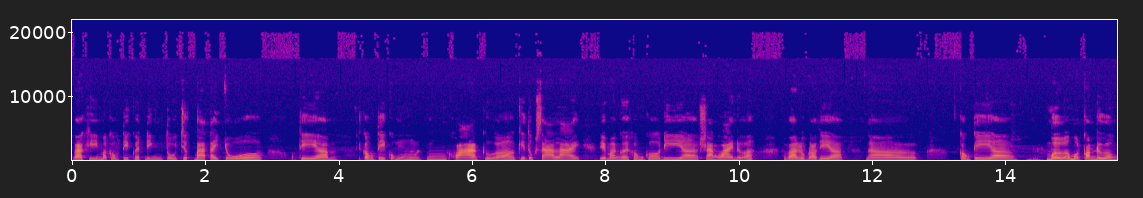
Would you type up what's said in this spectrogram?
Và khi mà công ty quyết định tổ chức ba tại chỗ thì um, công ty cũng ừ, khóa cửa ký túc xá lại để mọi người không có đi uh, ra ngoài nữa. Và lúc đó thì uh, công ty uh, mở một con đường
